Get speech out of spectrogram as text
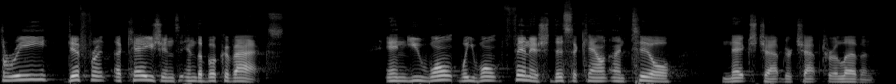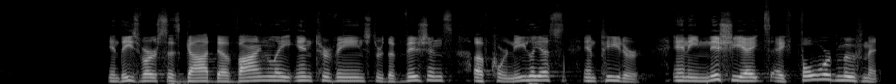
three different occasions in the book of Acts. And you won't, we won't finish this account until next chapter, chapter 11. In these verses, God divinely intervenes through the visions of Cornelius and Peter and initiates a forward movement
